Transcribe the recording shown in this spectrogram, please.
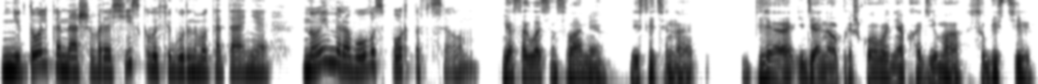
не только нашего российского фигурного катания, но и мирового спорта в целом. Я согласен с вами. Действительно, для идеального прыжкового необходимо соблюсти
